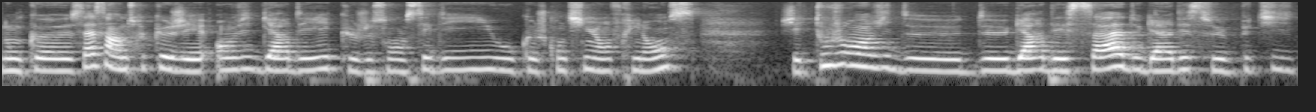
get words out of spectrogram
Donc euh, ça, c'est un truc que j'ai envie de garder, que je sois en CDI ou que je continue en freelance. J'ai toujours envie de, de garder ça, de garder ce petit,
